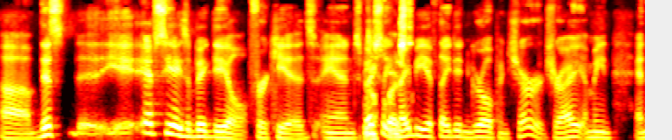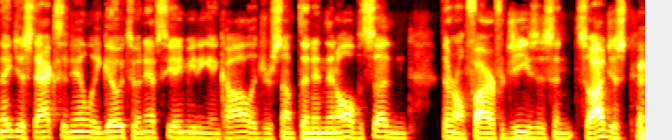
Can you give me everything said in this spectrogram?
uh, this FCA is a big deal for kids, and especially no maybe if they didn't grow up in church, right? I mean, and they just accidentally go to an FCA meeting in college or something, and then all of a sudden they're on fire for Jesus. And so I just, yeah.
